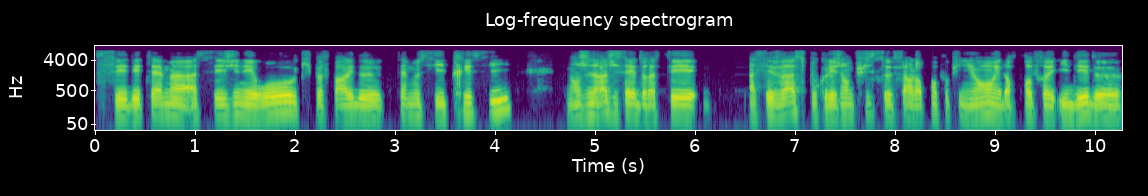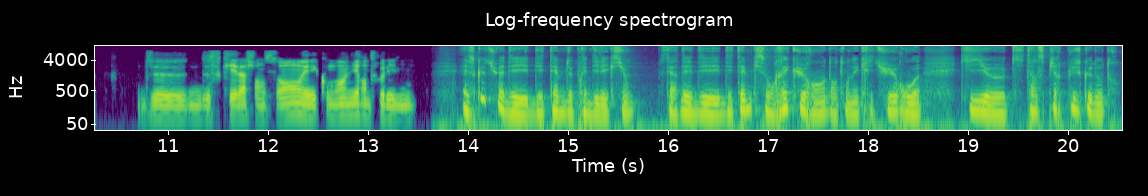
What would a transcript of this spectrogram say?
C'est des thèmes assez généraux qui peuvent parler de thèmes aussi précis. Mais en général, j'essaie de rester assez vaste pour que les gens puissent faire leur propre opinion et leur propre idée de, de, de ce qu'est la chanson et comment lire entre les lignes. Est-ce que tu as des, des thèmes de prédilection? C'est-à-dire des, des, thèmes qui sont récurrents dans ton écriture ou qui, euh, qui t'inspirent plus que d'autres?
